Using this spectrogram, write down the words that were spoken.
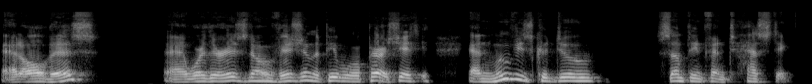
at all this, and where there is no vision, the people will perish. And movies could do something fantastic.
